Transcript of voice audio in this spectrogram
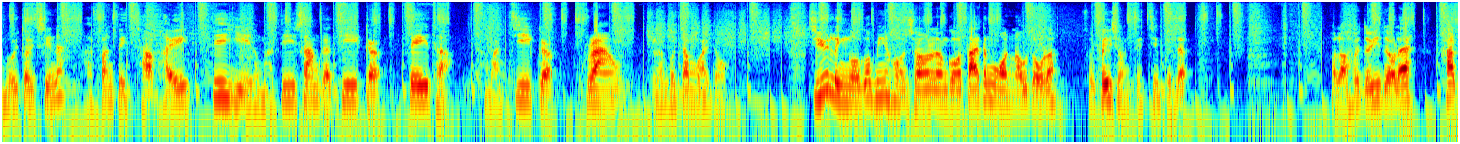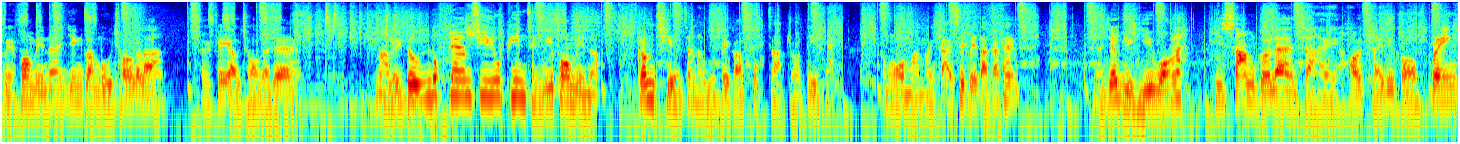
每对线咧系分别插喺 D 二同埋 D 三嘅 D 脚 Data 同埋支脚 Ground 两个针位度。至于另外嗰边焊上两个大灯按钮度咧，就非常直接嘅啫。好啦，去到呢度咧，hardware 方面咧应该冇错噶啦，除非有错嘅啫。嗱，嚟到 Note M C U 编程呢方面啦，今次系真系会比较复杂咗啲嘅。咁我慢慢解释俾大家听。一如以往咧，呢三句咧就系开启呢个 blink。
